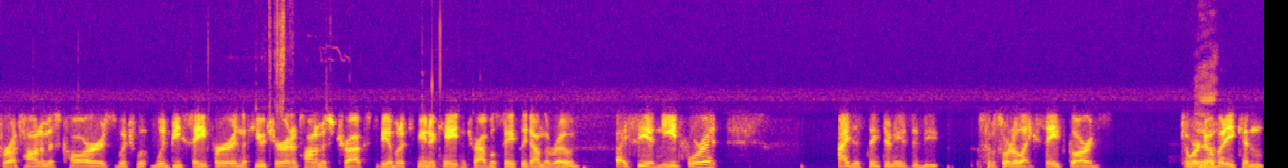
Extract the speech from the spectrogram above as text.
for autonomous cars, which w- would be safer in the future, and autonomous trucks to be able to communicate and travel safely down the road, I see a need for it. I just think there needs to be some sort of like safeguards to where Yeah. nobody can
